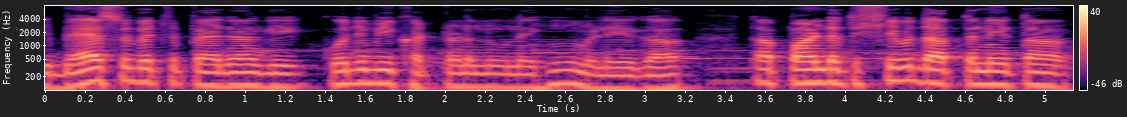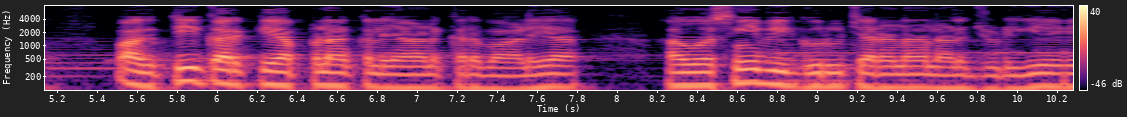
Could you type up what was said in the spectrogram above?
ਜੇ ਬਹਿਸ ਵਿੱਚ ਪੈ ਜਾਾਂਗੇ, ਕੁਝ ਵੀ ਖੱਟਣ ਨੂੰ ਨਹੀਂ ਮਿਲੇਗਾ, ਤਾਂ ਪੰਡਿਤ ਸ਼ਿਵਦੱਤ ਨੇ ਤਾਂ ਭਗਤੀ ਕਰਕੇ ਆਪਣਾ ਕਲਿਆਣ ਕਰਵਾ ਲਿਆ। ਆਓ ਅਸੀਂ ਵੀ ਗੁਰੂ ਚਰਨਾਂ ਨਾਲ ਜੁੜੀਏ।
